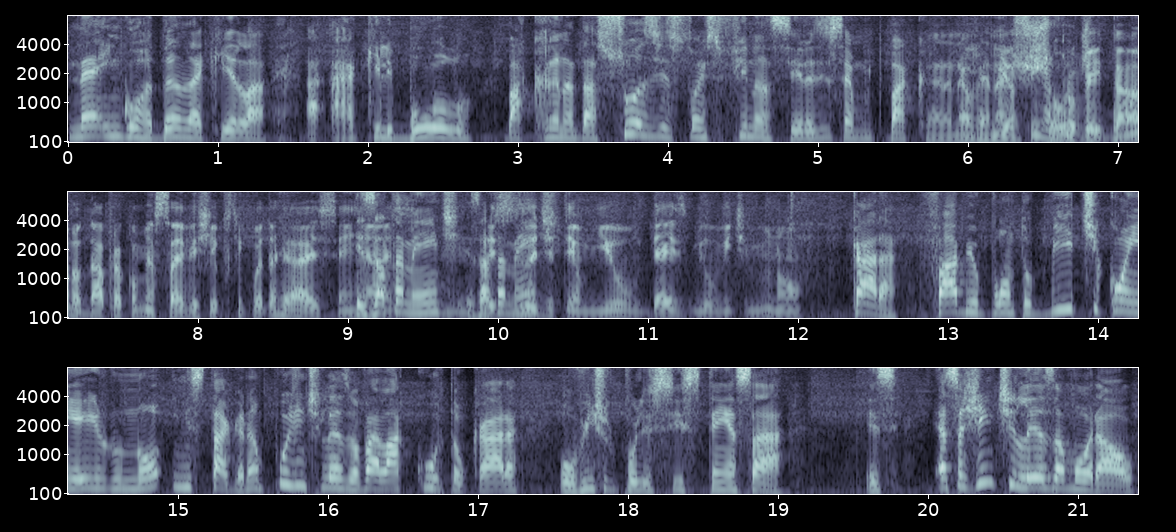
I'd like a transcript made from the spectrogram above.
né? Engordando aquela, a- aquele bolo bacana das suas gestões financeiras. Isso é muito bacana, né, E, e Venaz? assim, Show aproveitando, dá pra começar a investir com 50 reais, 100 reais. Exatamente, Não exatamente. precisa de ter mil, 10 mil, 20 mil, não. Cara, Fábio.bitcoinheiro no Instagram. Por gentileza, vai lá, curta o cara. Ouvinte do Policis tem essa, esse, essa gentileza moral,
